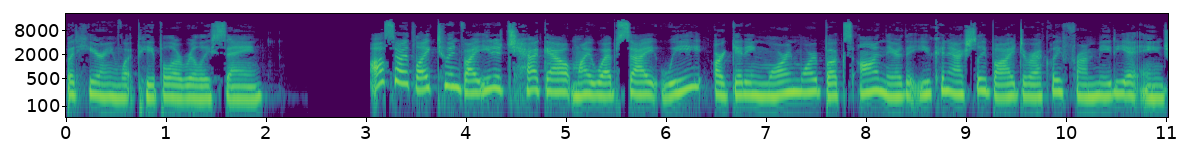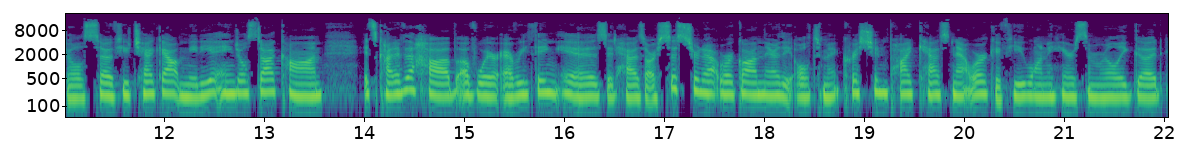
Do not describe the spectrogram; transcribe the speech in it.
but hearing what people are really saying. Also, I'd like to invite you to check out my website. We are getting more and more books on there that you can actually buy directly from Media Angels. So if you check out mediaangels.com, it's kind of the hub of where everything is. It has our sister network on there, the Ultimate Christian Podcast Network, if you want to hear some really good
